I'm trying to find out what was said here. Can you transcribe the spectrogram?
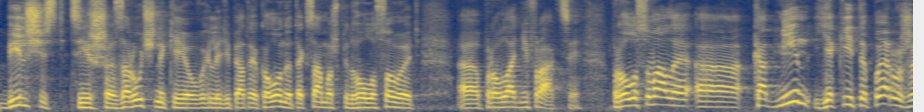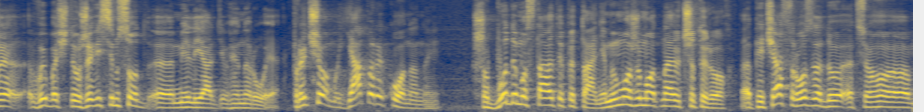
більшість ці ж заручники у вигляді п'ятої колони так само ж підголосовують е, провладні фракції. Проголосували е, Кабмін, який тепер уже, вибачте, вже 800 е, мільярдів генерує. Причому я переконаний. Що будемо ставити питання? Ми можемо от навіть чотирьох е, під час розгляду цього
